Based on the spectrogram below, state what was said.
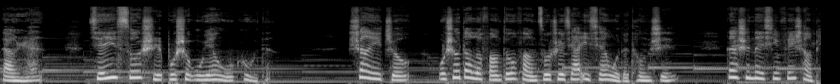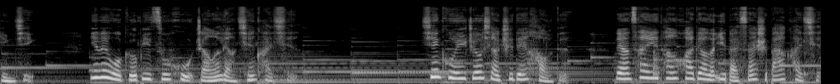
当然，节衣缩食不是无缘无故的。上一周，我收到了房东房租追加一千五的通知，但是内心非常平静，因为我隔壁租户涨了两千块钱。辛苦一周想吃点好的，两菜一汤花掉了一百三十八块钱，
